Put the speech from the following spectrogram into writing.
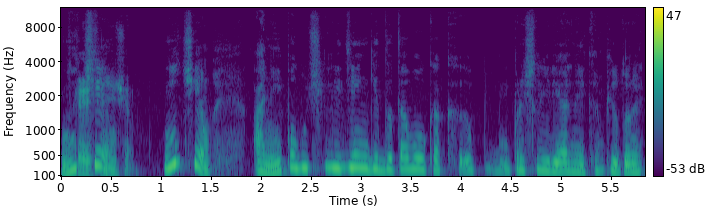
Ничем. ничем. Ничем. Они получили деньги до того, как э, пришли реальные компьютеры,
